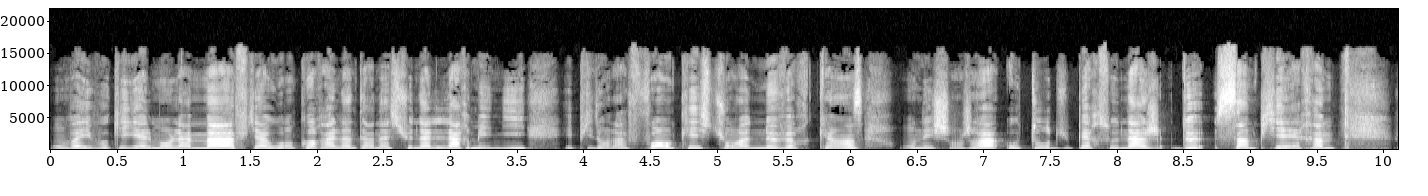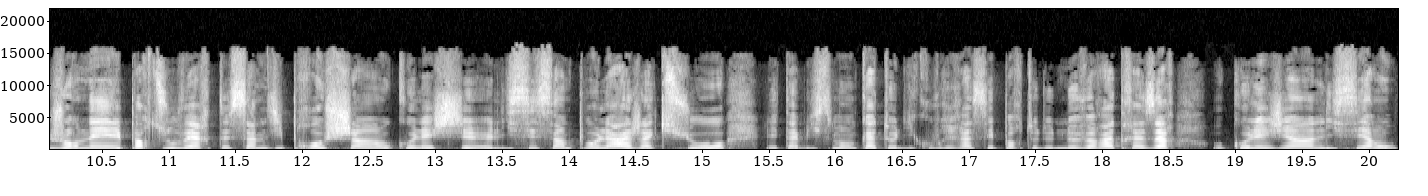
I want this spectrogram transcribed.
On va évoquer également la mafia ou encore à l'international l'Arménie. Et puis dans la foi en question à 9h15, on échangera autour du personnage de Saint-Pierre. Journée portes ouvertes samedi prochain au collège euh, lycée Saint-Paul à Ajaccio. L'établissement catholique ouvrira ses portes de 9h à 13h aux collégiens, lycéens, aux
